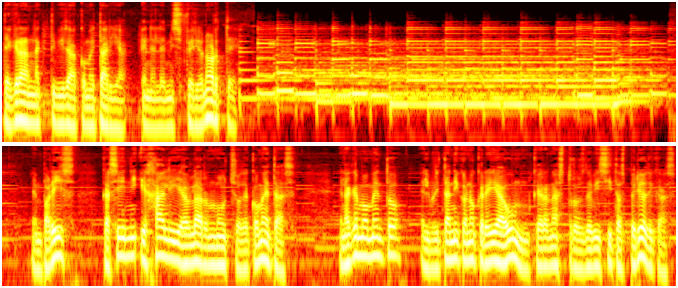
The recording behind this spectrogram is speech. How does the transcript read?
de gran actividad cometaria en el hemisferio norte. En París, Cassini y Halley hablaron mucho de cometas. En aquel momento, el británico no creía aún que eran astros de visitas periódicas,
